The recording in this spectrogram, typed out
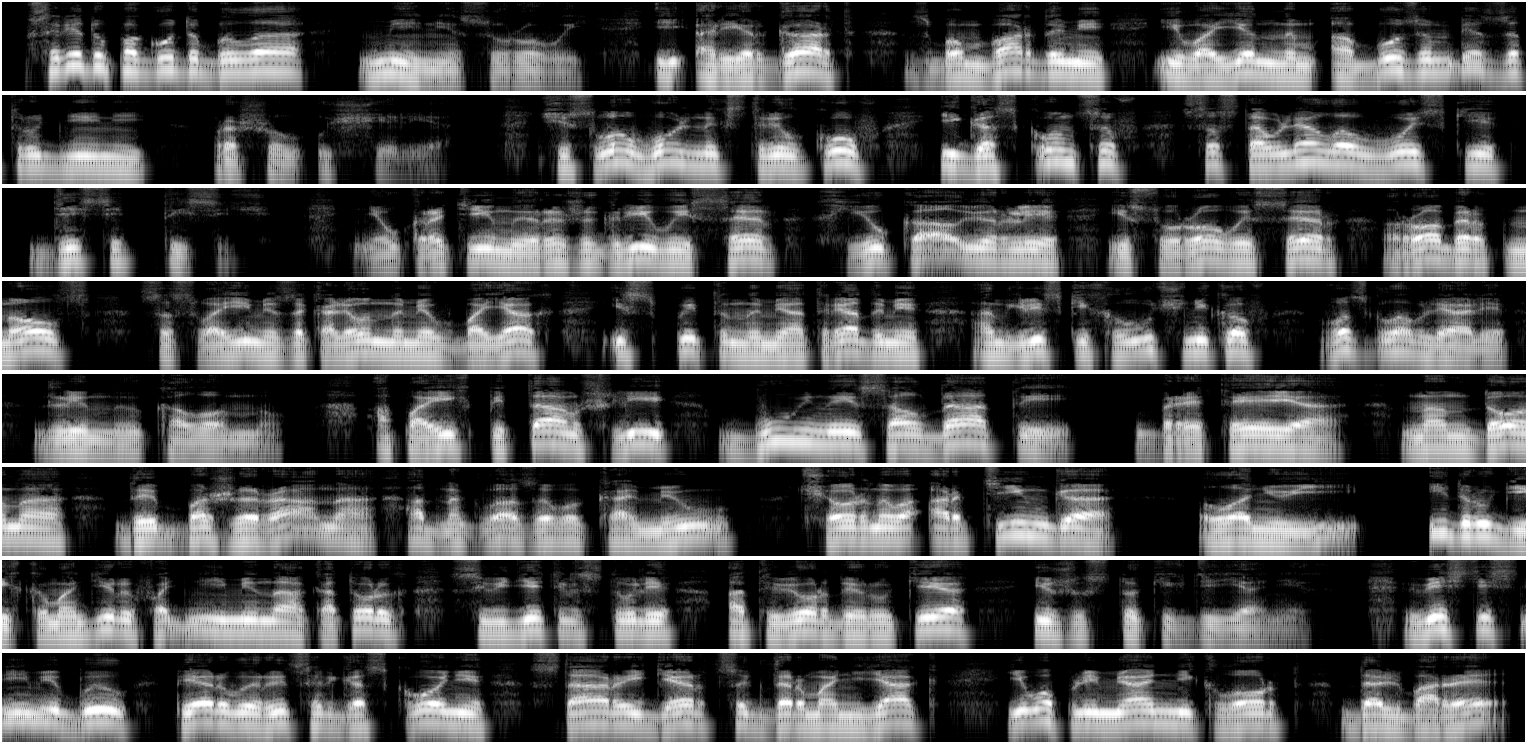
В среду погода была менее суровой, и арьергард с бомбардами и военным обозом без затруднений прошел ущелье. Число вольных стрелков и гасконцев составляло в войске десять тысяч. Неукротимый рыжегривый сэр Хью Калверли и суровый сэр Роберт Нолс со своими закаленными в боях испытанными отрядами английских лучников возглавляли длинную колонну, а по их пятам шли буйные солдаты Бретея, Нандона де Бажерана, Одноглазого Камю, Черного Артинга, Ланюи и других командиров, одни имена которых свидетельствовали о твердой руке и жестоких деяниях. Вместе с ними был первый рыцарь Гаскони, старый герцог Дарманьяк, его племянник лорд Дальбаре,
